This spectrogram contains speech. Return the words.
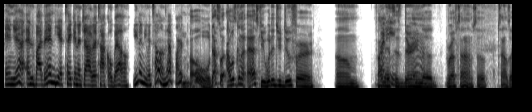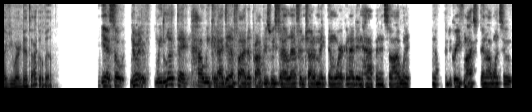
And yeah, and by then he had taken a job at Taco Bell. You didn't even tell him that part. Oh, that's what I was gonna ask you. What did you do for um finances Money, during yeah. the rough time? So sounds like you worked at Taco Bell. Yeah, so during, we looked at how we could identify the properties we still had left and try to make them work, and that didn't happen. And so I went, you know, to the Grief Mox, then I went to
